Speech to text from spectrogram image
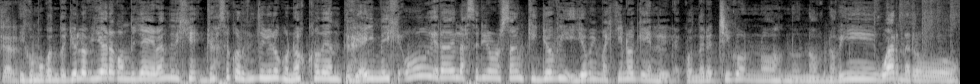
Claro. y como cuando yo lo vi ahora cuando ya era grande dije yo ese gordito yo lo conozco de antes y ahí me dije oh era de la serie Roseanne que yo vi y yo me imagino que en el- cuando era chico no, no, no, no vi Warner o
